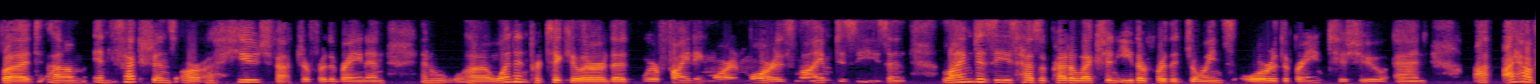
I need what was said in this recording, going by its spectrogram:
But um, infections are a huge factor for the brain, and and uh, one in particular that we're finding more and more is Lyme disease. And Lyme disease has a predilection either for the joints or the brain tissue. And I, I have,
